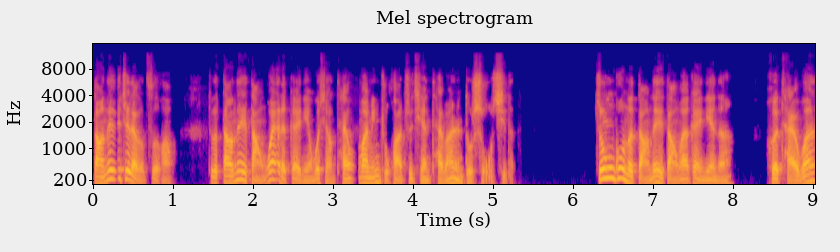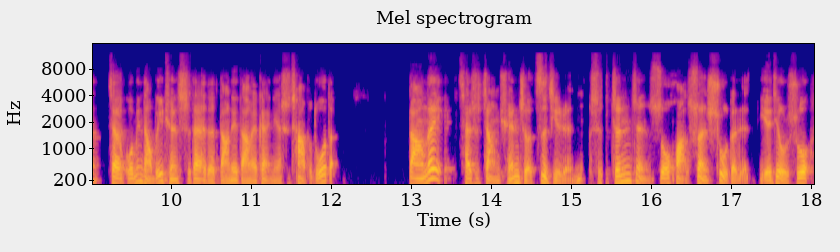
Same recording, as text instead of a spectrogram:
党内这两个字哈。这个党内党外的概念，我想台湾民主化之前，台湾人都熟悉的。中共的党内党外概念呢，和台湾在国民党威权时代的党内党外概念是差不多的。党内才是掌权者自己人，是真正说话算数的人。也就是说，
